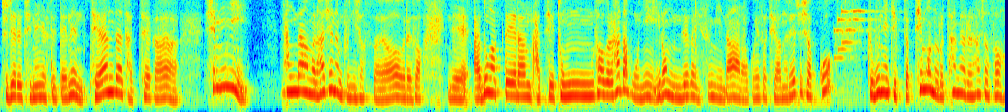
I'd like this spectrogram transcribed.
주제를 진행했을 때는 제안자 자체가 심리 상담을 하시는 분이셨어요. 그래서 이제 아동학대랑 같이 동석을 하다 보니 이런 문제가 있습니다 라고 해서 제안을 해주셨고 그분이 직접 팀원으로 참여를 하셔서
